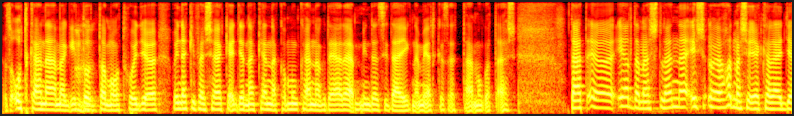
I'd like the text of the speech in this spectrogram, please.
Az Otkánál meg itt uh-huh. ott, hogy, hogy neki feselkedjenek ennek a munkának, de erre mindez idáig nem érkezett támogatás. Tehát érdemes lenne, és hadd meséljek el egy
